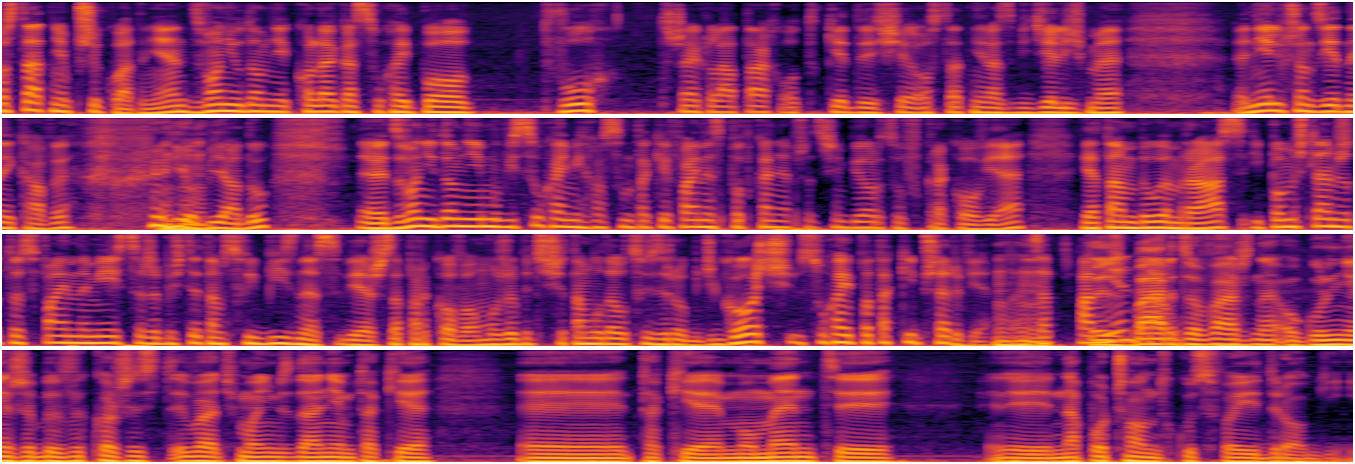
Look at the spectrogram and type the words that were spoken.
ostatnio przykład, nie? Dzwonił do mnie kolega, słuchaj, po dwóch, trzech latach, od kiedy się ostatni raz widzieliśmy, nie licząc jednej kawy i Mhm. obiadu, e, dzwoni do mnie i mówi, słuchaj Michał, są takie fajne spotkania przedsiębiorców w Krakowie, ja tam byłem raz i pomyślałem, że to jest fajne miejsce, żebyś ty tam swój biznes, wiesz, zaparkował, może by ci się tam udało coś zrobić. Gość, słuchaj, po takiej przerwie, Mhm. To jest bardzo ważne ogólnie, żeby wykorzystywać moim zdaniem takie, e, takie momenty e, na początku swojej drogi.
